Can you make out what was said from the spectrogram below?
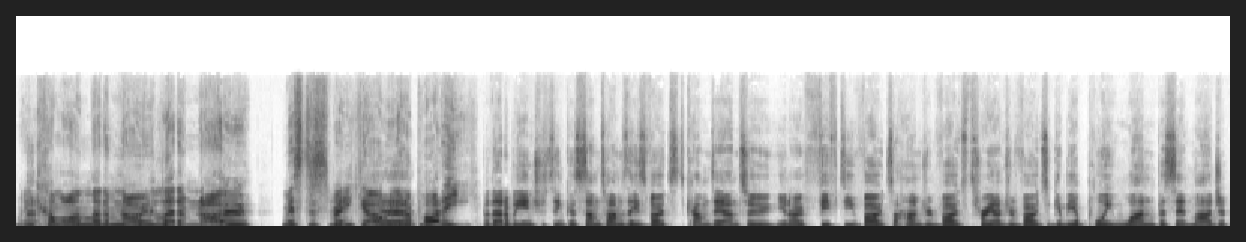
I mean, come on, let them know. Let them know, Mr. Speaker. We Yeah. got a potty. But that'll be interesting because sometimes these votes come down to, you know, 50 votes, 100 votes, 300 votes. It can be a 0.1% margin.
